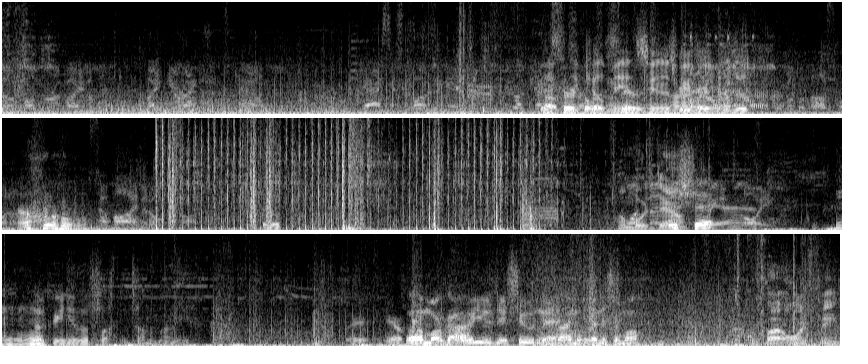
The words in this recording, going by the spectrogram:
no longer available. Make your actions count. Gas is closing in. Relocate This Oh, they killed me as soon as tiny. rebirth ended. the last one. Oh. Survive at all costs. Dope. Homeboy's Good down. shit. yeah. Hmm Oh, Green, you have a fucking ton of money. Right? Yeah, Uh, mark bring out back. where you was just shooting Bring at. I'm gonna finish him off. By orange ping.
